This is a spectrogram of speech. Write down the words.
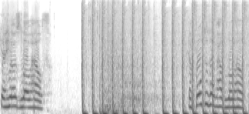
Yeah, he has low health. Yeah, both of them have low health.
